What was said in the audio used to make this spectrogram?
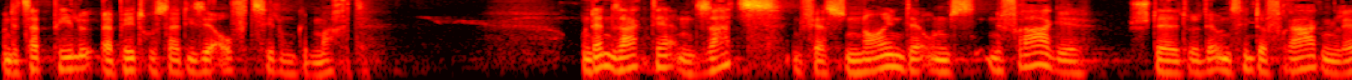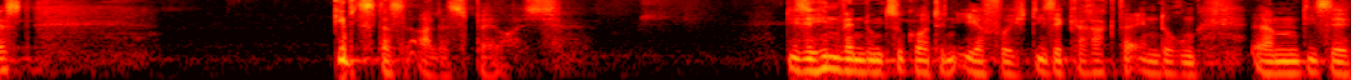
Und jetzt hat äh, Petrus da diese Aufzählung gemacht. Und dann sagt er einen Satz in Vers 9, der uns eine Frage stellt oder der uns hinterfragen lässt, gibt es das alles bei euch? Diese Hinwendung zu Gott in Ehrfurcht, diese Charakteränderung, ähm, diese,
